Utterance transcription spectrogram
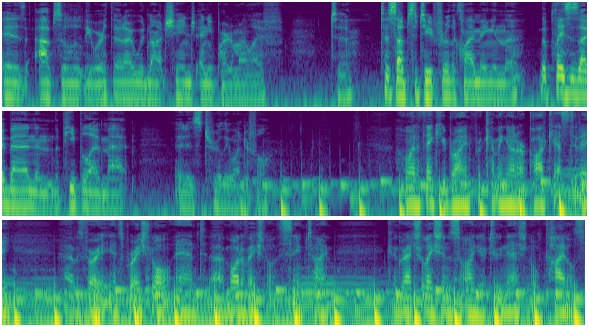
It is absolutely worth it. I would not change any part of my life to to substitute for the climbing and the, the places I've been and the people I've met. It is truly wonderful. I want to thank you, Brian, for coming on our podcast today. Uh, it was very inspirational and uh, motivational at the same time. Congratulations on your two national titles.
